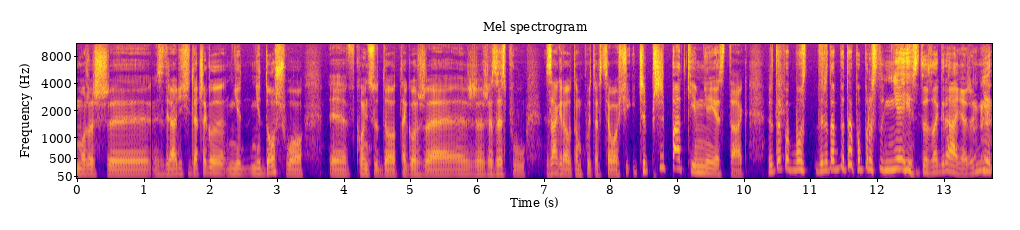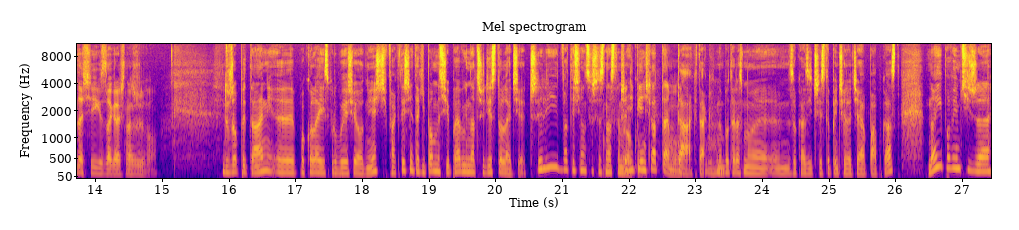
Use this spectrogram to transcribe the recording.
możesz y, zdradzić i dlaczego nie, nie doszło y, w końcu do tego, że, że, że zespół zagrał tą płytę w całości i czy przypadkiem nie jest tak, że ta, że ta płyta po prostu nie jest do zagrania, że nie da się ich zagrać na żywo? Dużo pytań, y, po kolei spróbuję się odnieść. Faktycznie taki pomysł się pojawił na 30-lecie, czyli w 2016 czyli roku. Czyli 5 lat temu. Tak, tak. Mhm. No bo teraz mamy z okazji 35-lecia Pubcast. No i powiem ci, że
